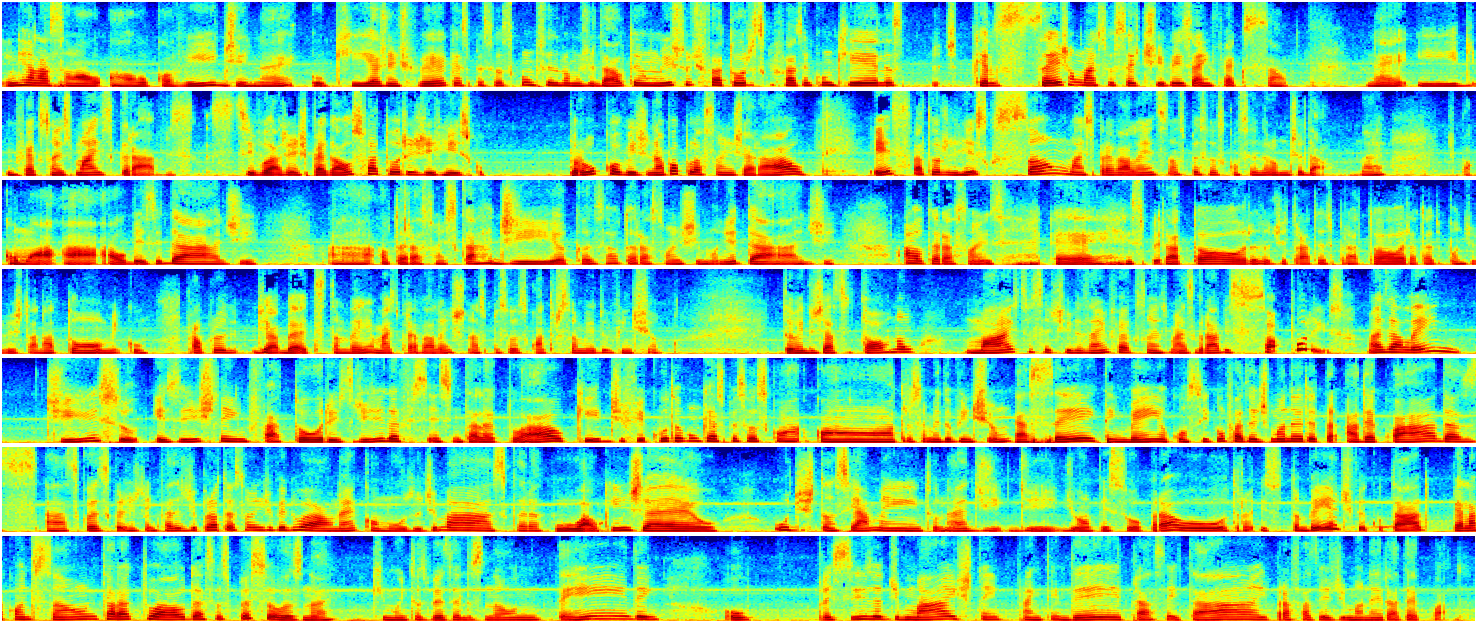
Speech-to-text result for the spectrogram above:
Em relação ao, ao Covid, né, o que a gente vê é que as pessoas com síndrome de Down têm um misto de fatores que fazem com que eles, que eles sejam mais suscetíveis à infecção. Né, e infecções mais graves. Se a gente pegar os fatores de risco para o Covid na população em geral, esses fatores de risco são mais prevalentes nas pessoas com síndrome de Down, né? Tipo, como a, a, a obesidade, alterações cardíacas, alterações de imunidade, alterações é, respiratórias, de trato respiratório, até do ponto de vista anatômico. O próprio diabetes também é mais prevalente nas pessoas com a trissomia do 21. Então, eles já se tornam mais suscetíveis a infecções mais graves só por isso. Mas além disso, existem fatores de deficiência intelectual que dificultam com que as pessoas com a, com a do 21 aceitem bem ou consigam fazer de maneira adequada as, as coisas que a gente tem que fazer de proteção individual, né? Como o uso de máscara, o álcool em gel, o distanciamento né, de, de, de uma pessoa para outra. Isso também é dificultado pela condição intelectual dessas pessoas, né? Que muitas vezes eles não entendem ou precisa de mais tempo para entender, para aceitar e para fazer de maneira adequada.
